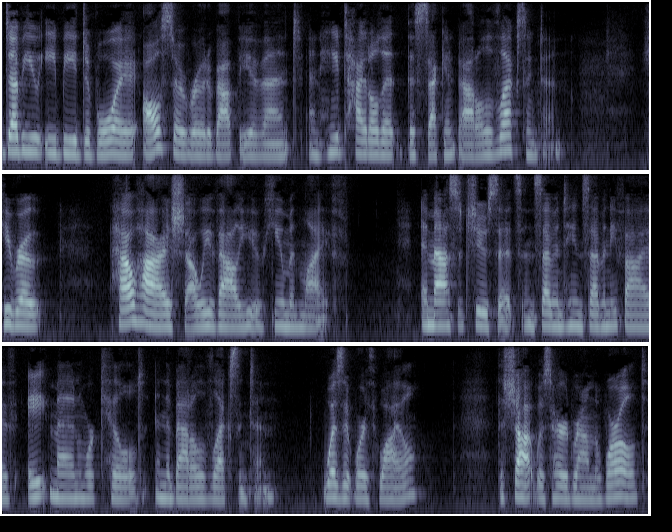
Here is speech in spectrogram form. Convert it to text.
W.E.B. Du Bois also wrote about the event, and he titled it The Second Battle of Lexington. He wrote, How high shall we value human life? In Massachusetts in 1775, eight men were killed in the Battle of Lexington. Was it worthwhile? The shot was heard round the world.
